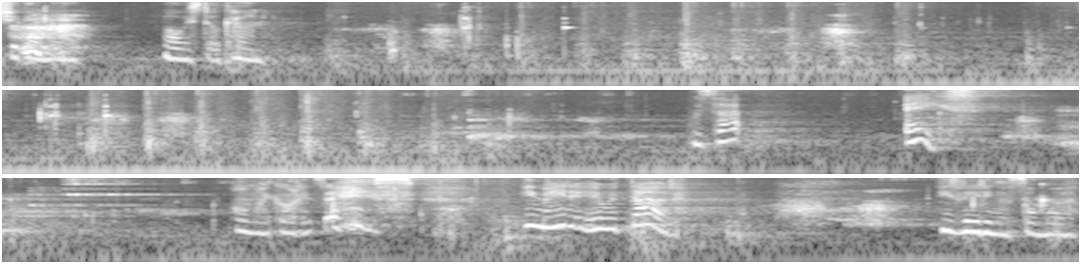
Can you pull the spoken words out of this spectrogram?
We should go now, while we still can. Was that Ace? Oh my god, it's Ace! He made it here with Dad. He's leading us somewhere.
